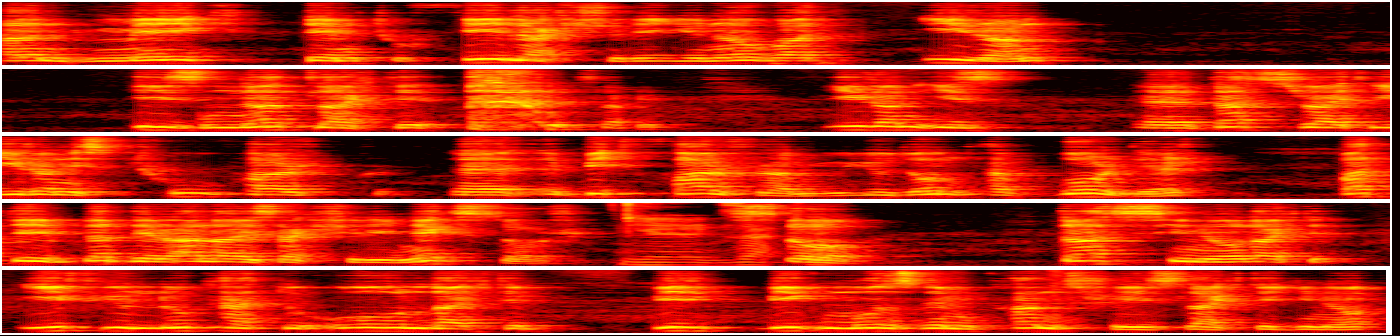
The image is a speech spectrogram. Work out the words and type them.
and make them to feel actually, you know what, Iran is not like the sorry, Iran is uh, that's right. Iran is too far, uh, a bit far from you. You don't have border, but they've got their allies actually next door. Yeah, exactly. So that's you know like the, if you look at the all like the big big Muslim countries like the you know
